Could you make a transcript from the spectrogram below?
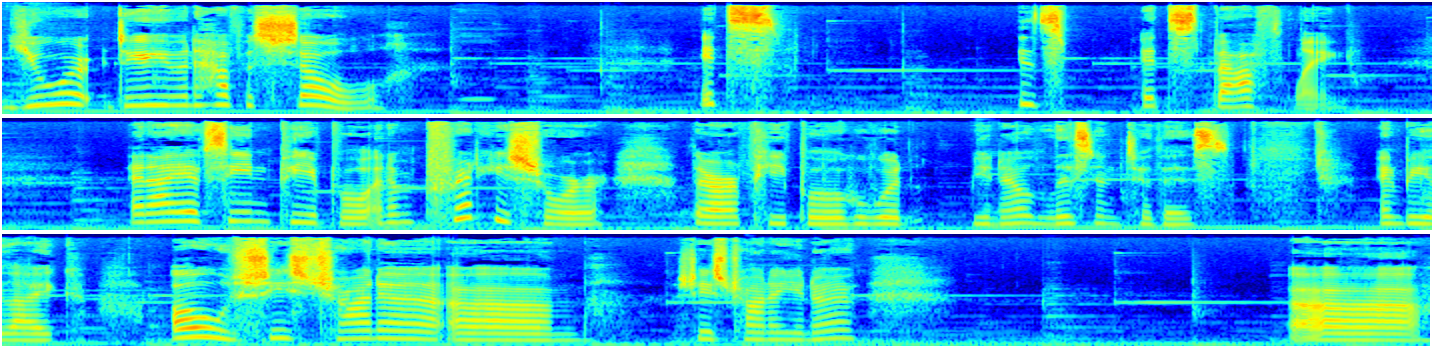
You're do you even have a soul? It's it's it's baffling. And I have seen people, and I'm pretty sure there are people who would, you know, listen to this and be like, "Oh, she's trying to um she's trying to, you know, uh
